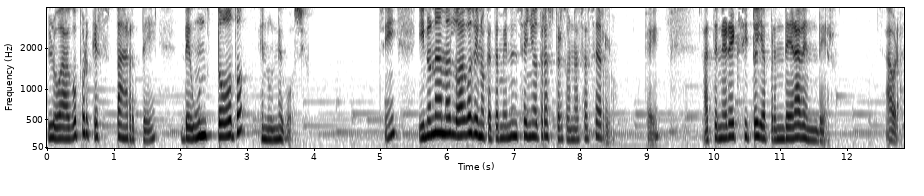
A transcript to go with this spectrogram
Lo hago porque es parte de un todo en un negocio. ¿sí? Y no nada más lo hago, sino que también enseño a otras personas a hacerlo, ¿ok? A tener éxito y aprender a vender. Ahora,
